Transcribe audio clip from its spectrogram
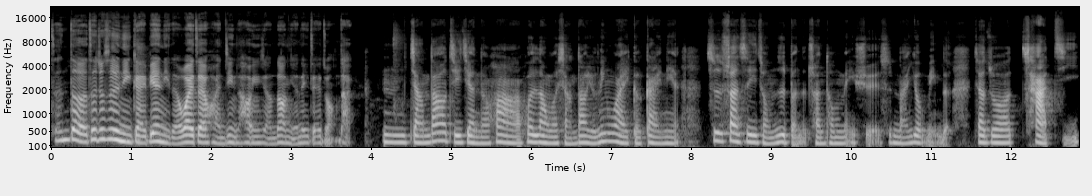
真的，这就是你改变你的外在环境，然后影响到你的内在状态。嗯，讲到极简的话，会让我想到有另外一个概念，是算是一种日本的传统美学，是蛮有名的，叫做侘寂。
